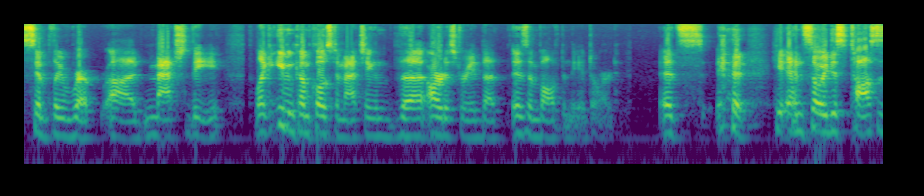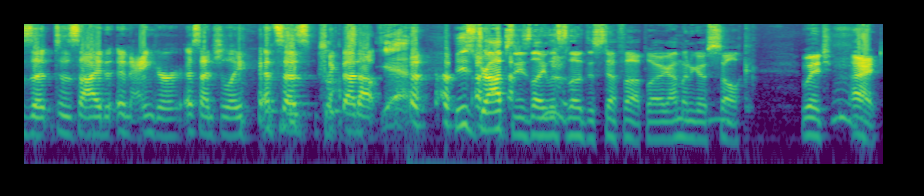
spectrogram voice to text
simply rep, uh, match the like even come close to matching the artistry that is involved in the adored. It's he, and so he just tosses it to the side in anger, essentially, and says, "Pick that up." Yeah, he just drops it. He's like, "Let's load this stuff up." Like, I'm gonna go sulk. Which, all right,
